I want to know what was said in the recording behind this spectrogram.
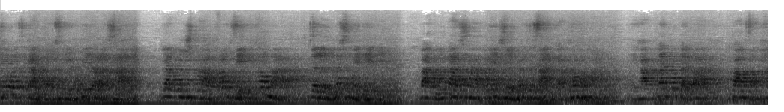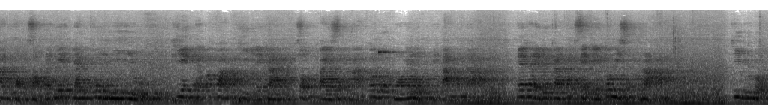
ช่วงรัชกาลของสมเด็จพระพิณราชาเนี่ยยังมีชาวฝรั่งเศสเข้ามาเจริญพระชนม์เรอีกบางหลวงตาชาก็ยังเชิญพระราชสารกลับเข้ามาใหม่นะครับนั่นก็แปลว่าความสัมพันธ์ของสองประเทศยังคงมีอยู่ เพียงแต่ว่าความถี่ในการส่งไปส่งมาก็ลดน้อยลงไปตามลำดับในขณะเดียวกันฝรั่งเศสเองก็มีสงครามที่ยุโรป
